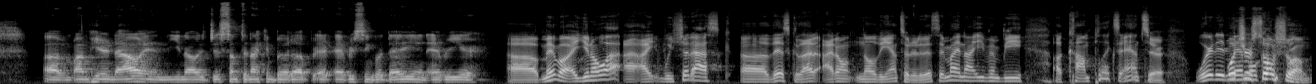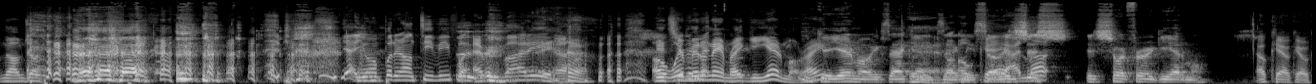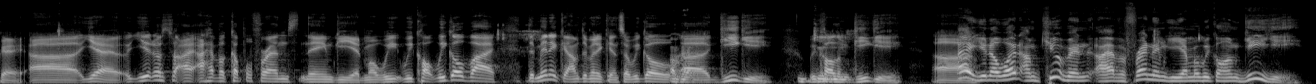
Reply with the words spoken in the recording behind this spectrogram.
um, I'm here now, and you know, just something I can build up every single day and every year. Uh, Memo, you know what? I, I we should ask uh, this because I, I don't know the answer to this. It might not even be a complex answer. Where did What's Memo your social? come from? No, I'm joking. yeah, you want to put it on TV for everybody? Uh, oh, it's where your middle Me- name, right? Guillermo, right? Guillermo, exactly, Yeah. exactly. so it's I just it's short for Guillermo. Okay, okay, okay. Uh, yeah, you know, so I, I have a couple friends named Guillermo. We we call we go by Dominican. I'm Dominican, so we go Okay. uh, Gigi. We call him Gigi. Uh, Hey, you know what? I'm Cuban. I have a friend named Guillermo. We call him Gigi.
